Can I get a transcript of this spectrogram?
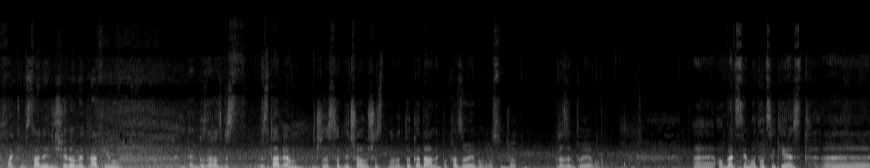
W takim stanie dzisiaj do mnie trafił i tak go zaraz wys- wystawiam. Czy zasadniczo już jest nawet dogadany, pokazuję po prostu, pre- prezentuję Wam. E, obecnie motocykl jest e,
